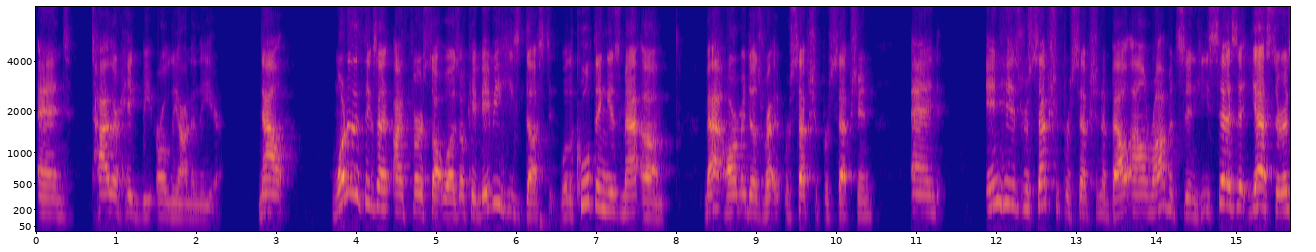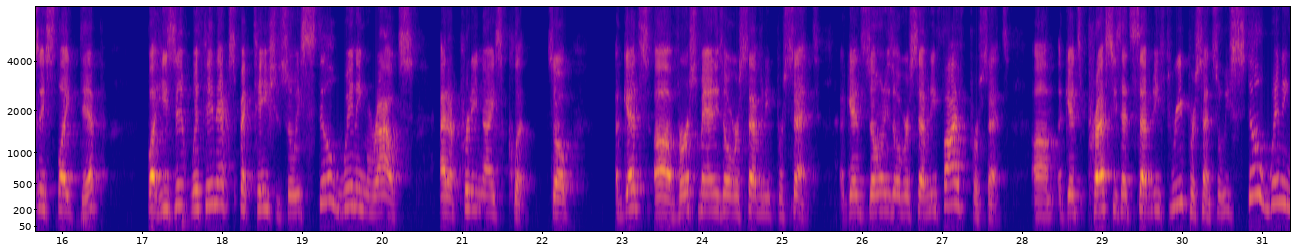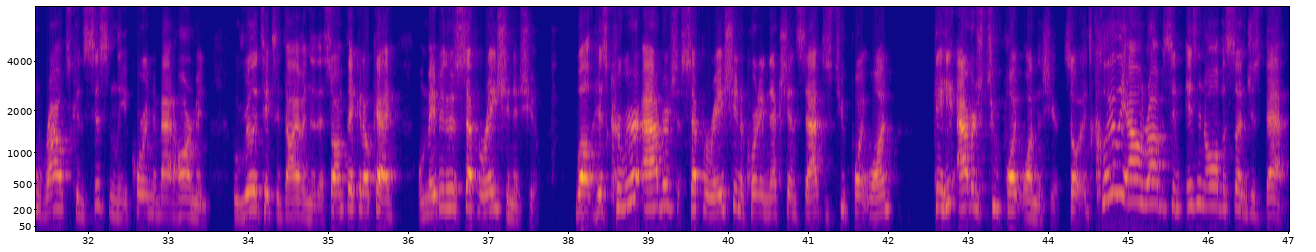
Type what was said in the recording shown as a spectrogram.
and Tyler Higbee early on in the year. Now, one of the things I, I, first thought was, okay, maybe he's dusted. Well, the cool thing is Matt um, Matt Harmon does re- reception perception, and in his reception perception about Allen Robinson, he says that yes, there is a slight dip, but he's in, within expectation, so he's still winning routes at a pretty nice clip. So Against uh, verse man, he's over 70%. Against zone, he's over 75%. Um, against press, he's at 73%. So he's still winning routes consistently, according to Matt Harmon, who really takes a dive into this. So I'm thinking, okay, well, maybe there's a separation issue. Well, his career average separation, according to Next Gen Stats, is 2.1. Okay, he averaged 2.1 this year. So it's clearly Allen Robinson isn't all of a sudden just bad.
